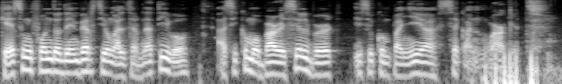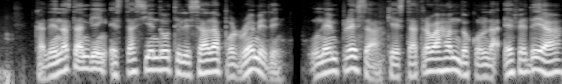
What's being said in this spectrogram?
que es un fondo de inversión alternativo, así como Barry Silbert y su compañía Second Market. Cadena también está siendo utilizada por Remedy, una empresa que está trabajando con la FDA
